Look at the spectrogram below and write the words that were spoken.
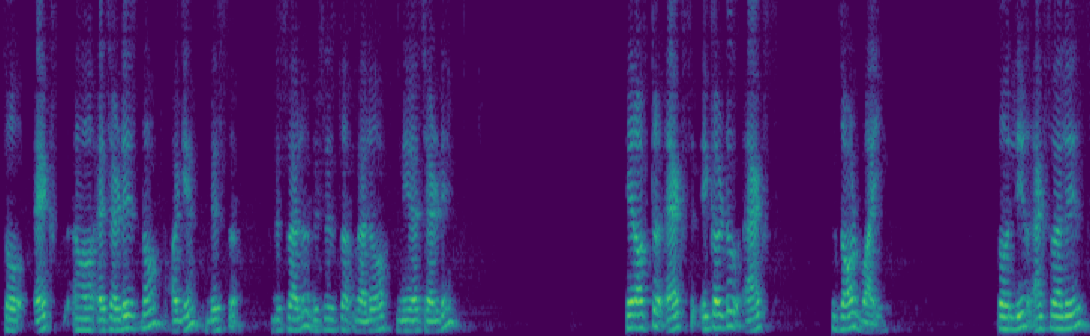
so x uh, HID is now again this uh, this value this is the value of new HID here after x equal to x XOR y so new x value is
